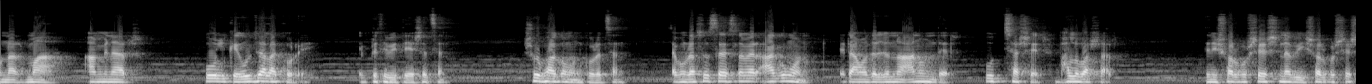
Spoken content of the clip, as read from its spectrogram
ওনার মা আমিনার কুলকে উজালা করে এই পৃথিবীতে এসেছেন, শুভাগমন করেছেন এবং রাসুলসাহ ইসলামের আগমন এটা আমাদের জন্য আনন্দের, উচ্ছ্বাসের, ভালোবাসার। তিনি সর্বশেষ নবী, সর্বশেষ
